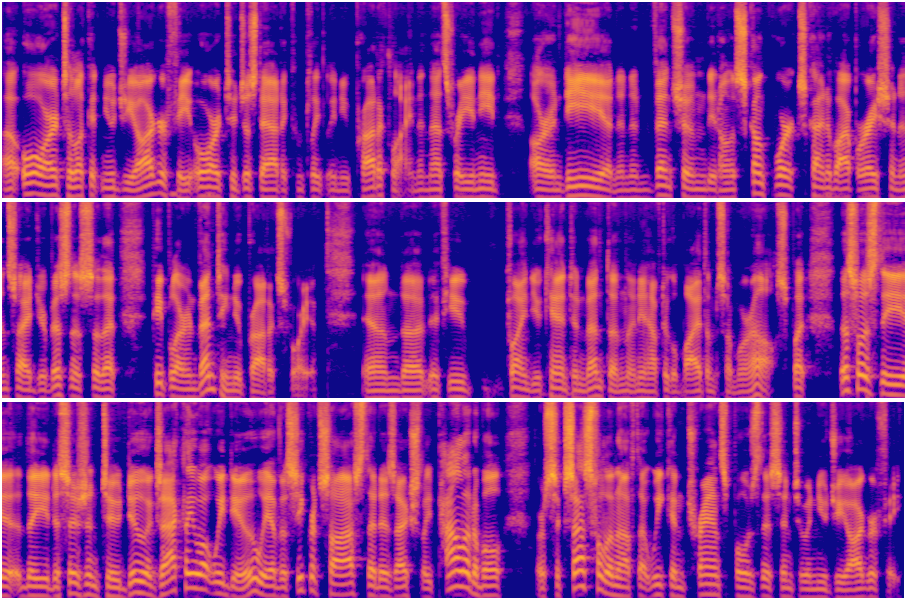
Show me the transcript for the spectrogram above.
uh, or to look at new geography, or to just add a completely new product line, and that's where you need R and D and an invention, you know, a skunk works kind of operation inside your business, so that people are inventing new products for you. And uh, if you find you can't invent them, then you have to go buy them somewhere else. But this was the the decision to do exactly what we do. We have a secret sauce that is actually palatable or successful enough that we can transpose this into a new geography,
